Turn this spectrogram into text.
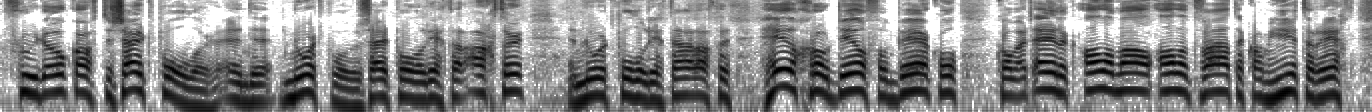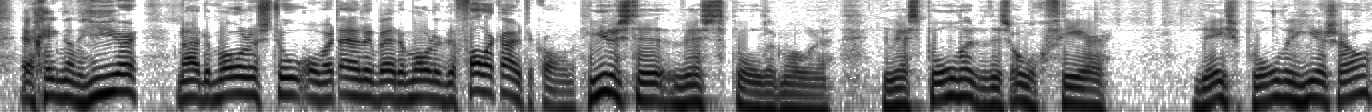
vloeide ook af de Zuidpolder en de Noordpolder. De Zuidpolder ligt daarachter en Noordpolder ligt daarachter. Een heel groot deel van Berkel kwam uiteindelijk allemaal, al het water kwam hier terecht en ging dan hier naar de molens toe om uiteindelijk bij de molen de Valk uit te komen. Hier is de Westpoldermolen. De Westpolder, dat is ongeveer deze polder hier zo.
